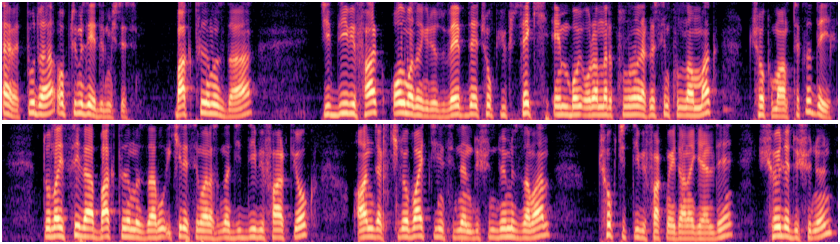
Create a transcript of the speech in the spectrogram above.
Evet bu da optimize edilmiş resim. Baktığımızda ciddi bir fark olmadığını görüyoruz. Web'de çok yüksek en boy oranları kullanarak resim kullanmak çok mantıklı değil. Dolayısıyla baktığımızda bu iki resim arasında ciddi bir fark yok. Ancak kilobayt cinsinden düşündüğümüz zaman çok ciddi bir fark meydana geldi. Şöyle düşünün.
